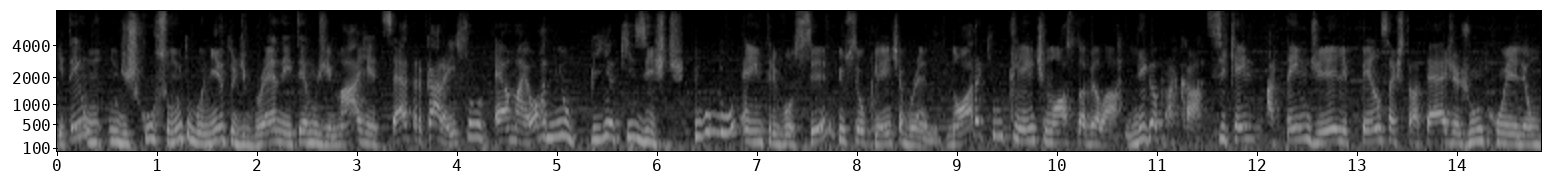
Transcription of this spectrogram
E tem um, um discurso muito bonito de branding em termos de imagem, etc. Cara, isso é a maior miopia que existe. Tudo entre você e o seu cliente é branding. Na hora que um cliente nosso da Velar liga para cá, se quem atende ele pensa a estratégia junto com ele é um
